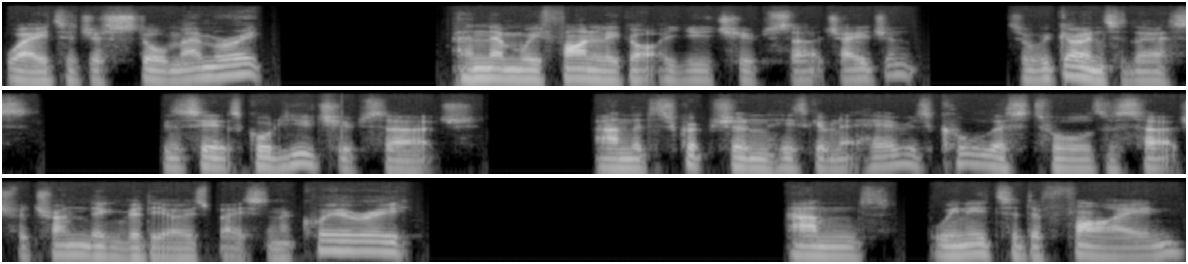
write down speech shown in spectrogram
way to just store memory. And then we finally got a YouTube search agent. So we go into this, you can see it's called YouTube search. And the description he's given it here is coolest tool to search for trending videos based on a query. And we need to define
